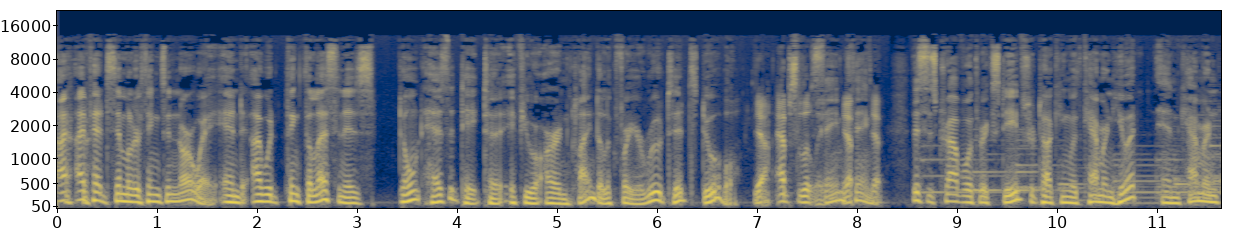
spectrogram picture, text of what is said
I, I've had similar things in Norway, and I would think the lesson is don't hesitate to, if you are inclined to look for your roots, it's doable. Yeah, absolutely. Same Yep, thing. yep. This is Travel with Rick Steves. We're talking with Cameron Hewitt, and Cameron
